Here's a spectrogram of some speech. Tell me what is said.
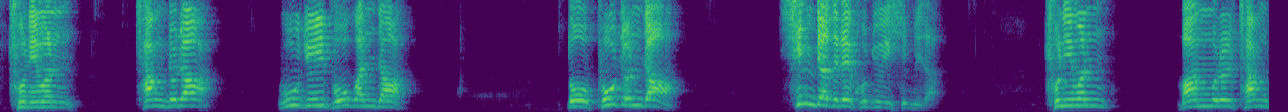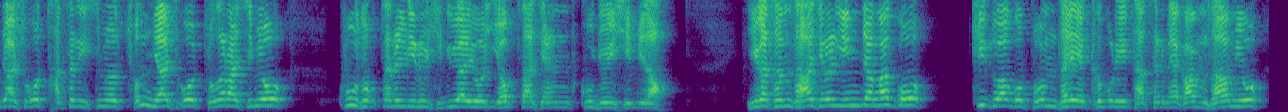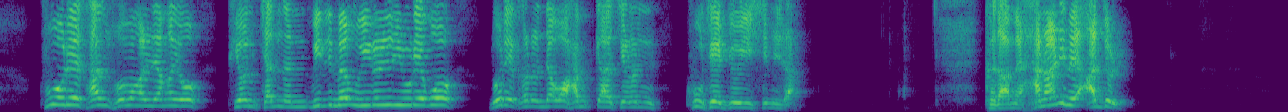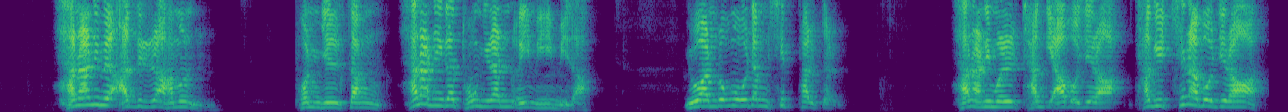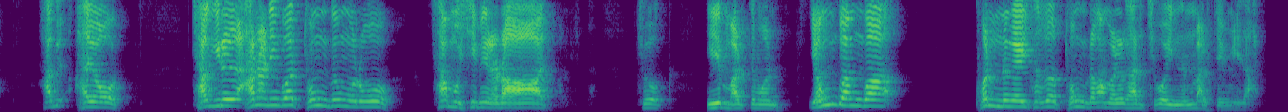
주님은 창조자, 우주의 보관자, 또 보존자, 신자들의 구주이십니다. 주님은 만물을 창조하시고 다스리시며 섭리하시고 주관하시며 구속사를 이루시기 위하여 역사하시는 구주이십니다. 이 같은 사실을 인정하고 기도하고 범사에 그분의 다스림에 감사하며 구원의 산 소망을 향하여 변치 않는 믿음의 의를 이루려고 노력하는 자와 함께 하시는 구세주이십니다. 그 다음에 하나님의 아들, 하나님의 아들이라 하면 본질상 하나님과 동일한 의미입니다. 요한복음 5장 18절 하나님을 자기 아버지라 자기 친아버지라 하- 하여 자기를 하나님과 동등으로 삼으심이라 즉 이 말씀은 영광과 권능에 있어서 동등함을 가르치고 있는 말씀입니다.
